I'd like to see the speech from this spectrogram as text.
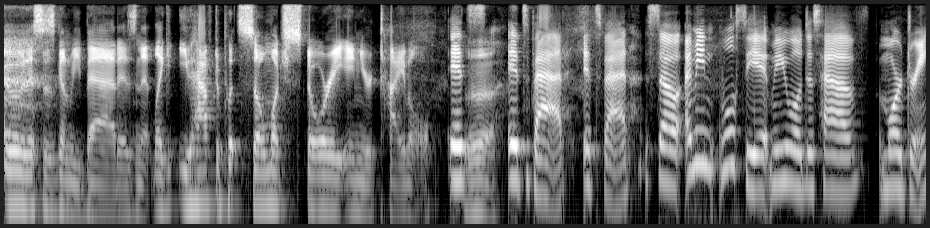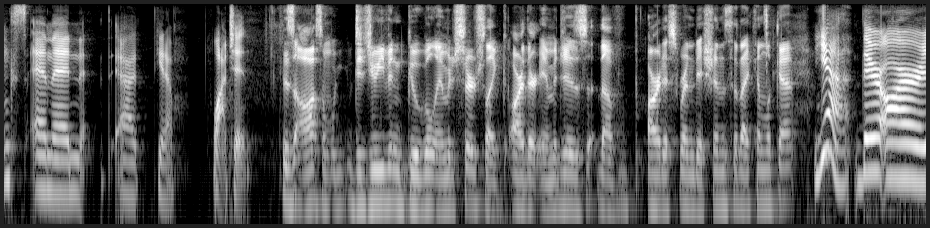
ooh, this is gonna be bad, isn't it? Like you have to put so much story in your title. It's Ugh. it's bad. It's bad. So I mean, we'll see it. Maybe we'll just have more drinks and then, uh, you know, watch it. This is awesome. Did you even Google image search? Like, are there images of artist renditions that I can look at? Yeah, there are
